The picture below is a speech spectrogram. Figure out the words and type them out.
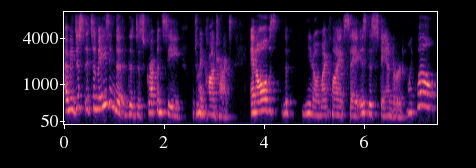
I mean, just it's amazing the, the discrepancy between contracts. And all of the, you know, my clients say, is this standard? I'm like, well,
